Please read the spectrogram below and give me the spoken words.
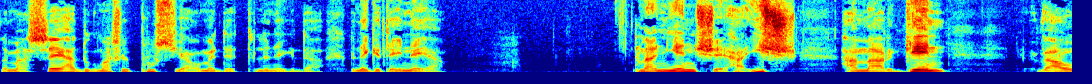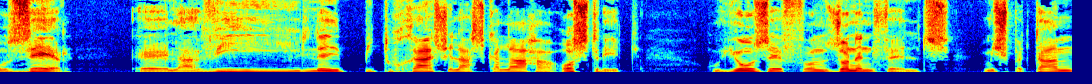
למעשה, הדוגמה של פרוסיה עומדת לנגדה, לנגד עיניה. מעניין שהאיש המארגן והעוזר אה, להביא לפיתוחה של ההשכלה האוסטרית הוא יוזף פון זוננפלדס, משפטן,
